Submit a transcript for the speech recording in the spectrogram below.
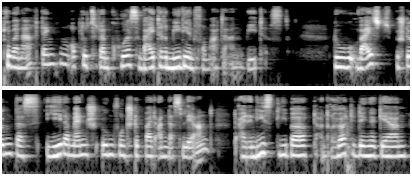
drüber nachdenken, ob du zu deinem Kurs weitere Medienformate anbietest. Du weißt bestimmt, dass jeder Mensch irgendwo ein Stück weit anders lernt. Der eine liest lieber, der andere hört die Dinge gern,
